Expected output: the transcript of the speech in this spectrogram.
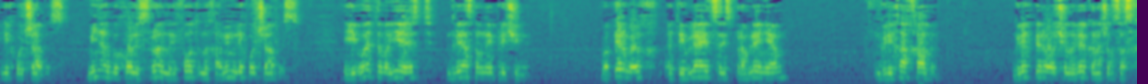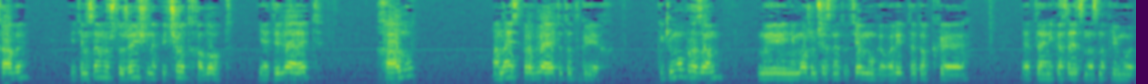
лихвот шабес. Минах бухоли срой лейфот лахамим лихот шабес. И у этого есть две основные причины. Во-первых, это является исправлением греха хавы. Грех первого человека начался с хавы, и тем самым, что женщина печет халот и отделяет халу, она исправляет этот грех. Каким образом, мы не можем сейчас на эту тему говорить, так как э, это не касается нас напрямую.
